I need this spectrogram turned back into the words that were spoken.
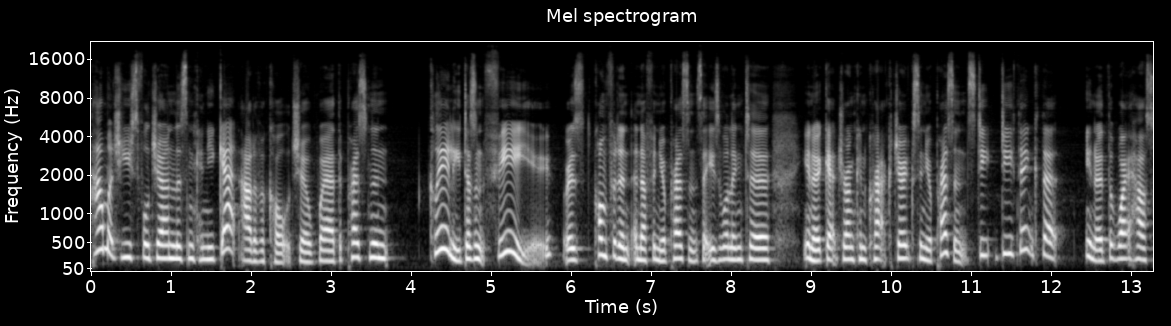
how much useful journalism can you get out of a culture where the president clearly doesn't fear you or is confident enough in your presence that he's willing to, you know, get drunk and crack jokes in your presence. Do, do you think that, you know, the White House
